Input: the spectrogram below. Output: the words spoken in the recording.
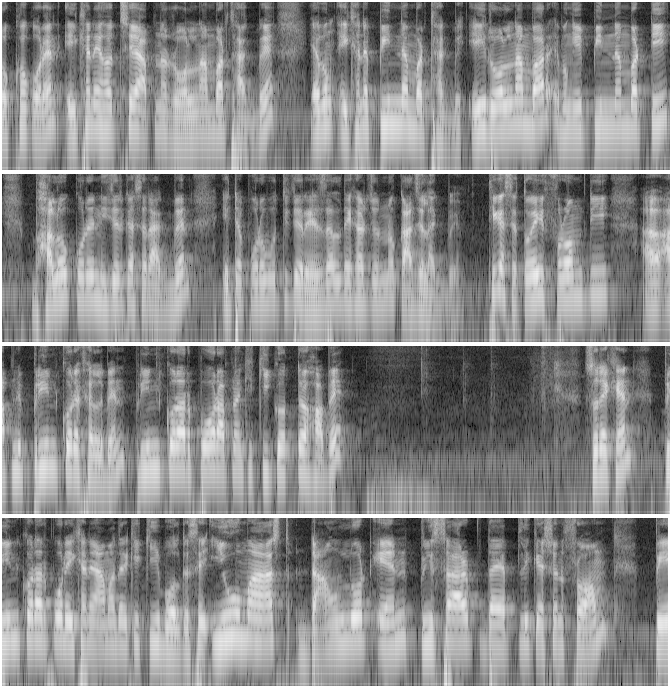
লক্ষ্য করেন এইখানে হচ্ছে আপনার রোল নাম্বার থাকবে এবং এখানে পিন নাম্বার থাকবে। এই রোল নাম্বার এবং এই পিন নাম্বারটি ভালো করে নিজের কাছে রাখবেন, এটা পরবর্তীতে রেজাল্ট দেখার জন্য কাজে লাগবে। ঠিক আছে? তো এই ফর্মটি আপনি প্রিন্ট করে ফেলবেন। প্রিন্ট করার পর আপনাকে কি করতে হবে? সো দেখেন প্রিন্ট করার পর এখানে আমাদেরকে কি বলতেছে? You must download and preserve the application from pay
